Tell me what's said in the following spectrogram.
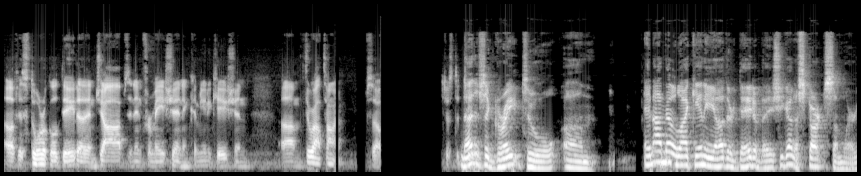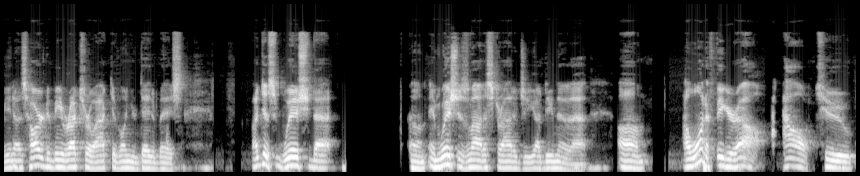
of historical data and jobs and information and communication um, throughout time. So, just a that is a great tool. Um, and I know, like any other database, you got to start somewhere. You know, it's hard to be retroactive on your database. I just wish that, um, and wish is not a strategy. I do know that. Um, I want to figure out how to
